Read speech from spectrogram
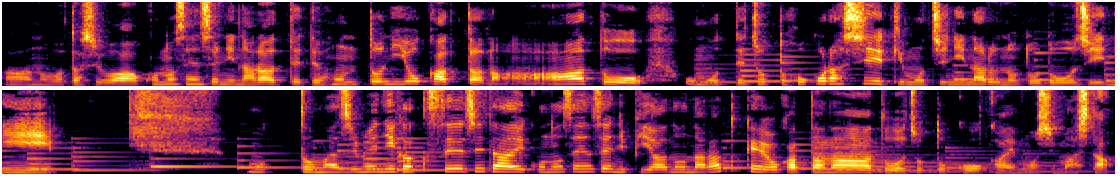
あの私はこの先生に習ってて本当に良かったなぁと思ってちょっと誇らしい気持ちになるのと同時に、もっと真面目に学生時代この先生にピアノ習っとけよかったなぁとちょっと後悔もしました。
